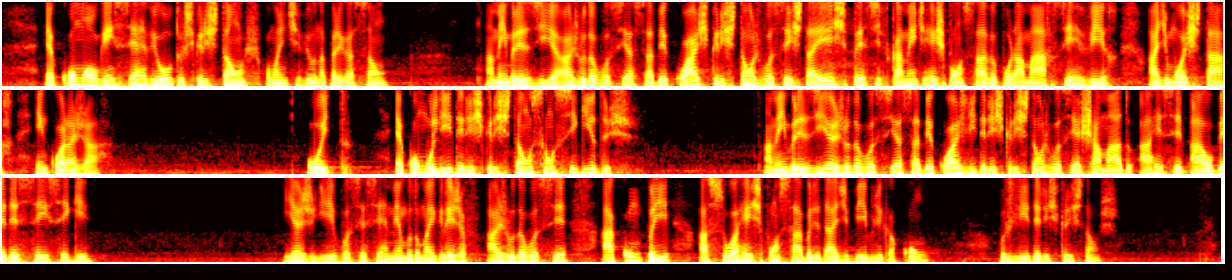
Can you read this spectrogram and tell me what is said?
é como alguém serve outros cristãos, como a gente viu na pregação. A membresia ajuda você a saber quais cristãos você está especificamente responsável por amar, servir, admoestar, encorajar. Oito, é como líderes cristãos são seguidos. A membresia ajuda você a saber quais líderes cristãos você é chamado a, a obedecer e seguir. E, e você ser membro de uma igreja ajuda você a cumprir a sua responsabilidade bíblica com os líderes cristãos.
